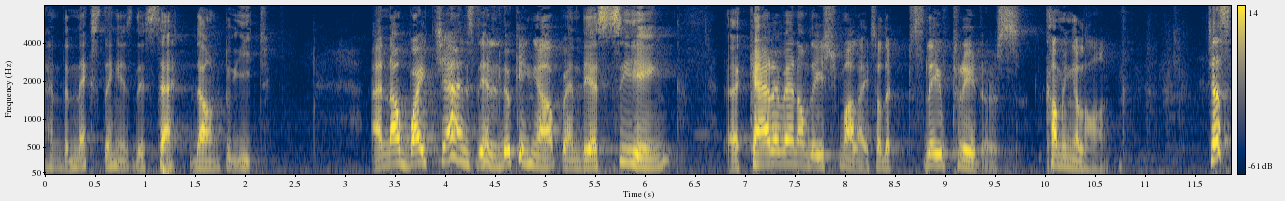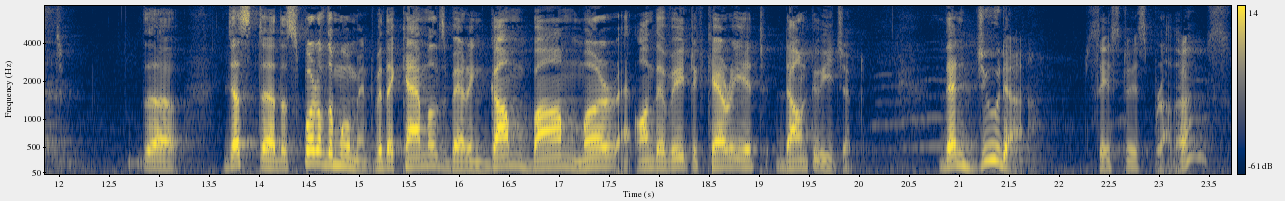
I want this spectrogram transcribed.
and the next thing is they sat down to eat. And now, by chance, they're looking up and they're seeing a caravan of the Ishmaelites or the slave traders coming along. Just the just uh, the spur of the moment with their camels bearing gum, balm, myrrh on their way to carry it down to Egypt. Then Judah says to his brothers,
